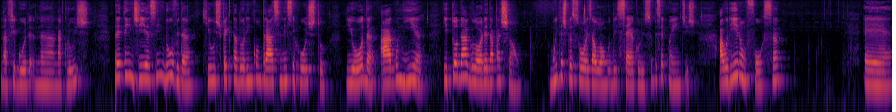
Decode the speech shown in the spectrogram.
na figura na, na cruz, pretendia sem dúvida que o espectador encontrasse nesse rosto Ioda a agonia e toda a glória da paixão. Muitas pessoas ao longo dos séculos subsequentes auriram força é,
